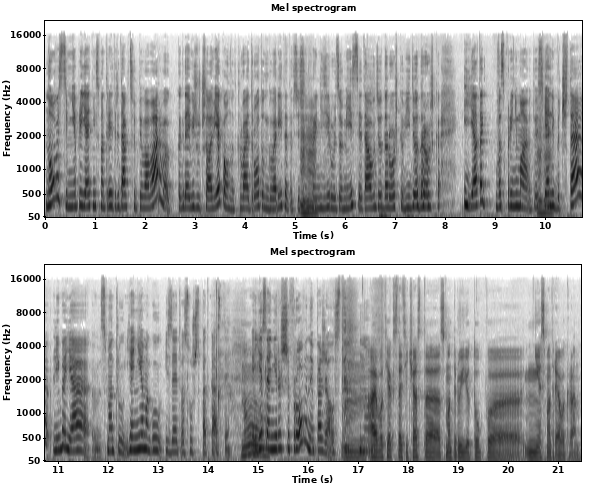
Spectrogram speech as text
новости мне приятнее смотреть редакцию Пивоварова, когда я вижу человека, он открывает рот, он говорит, это все mm-hmm. синхронизируется вместе, это аудиодорожка, видеодорожка, и я так воспринимаю. То есть uh-huh. я либо читаю, либо я смотрю. Я не могу из-за этого слушать подкасты. Ну... Если они расшифрованы, пожалуйста. Mm, Но... А вот я, кстати, часто смотрю YouTube, э, не смотря в экран.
